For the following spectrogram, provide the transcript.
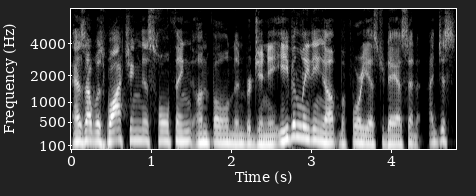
as I was watching this whole thing unfold in Virginia, even leading up before yesterday, I said, I just,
